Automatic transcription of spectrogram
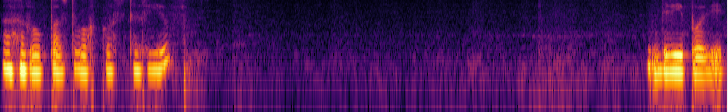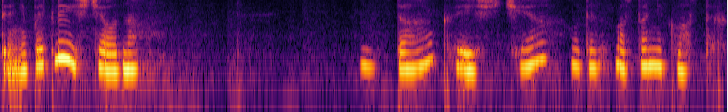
Група з двох кластерів. Дві повітряні петлі і ще одна. Так, і ще один останній кластер.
